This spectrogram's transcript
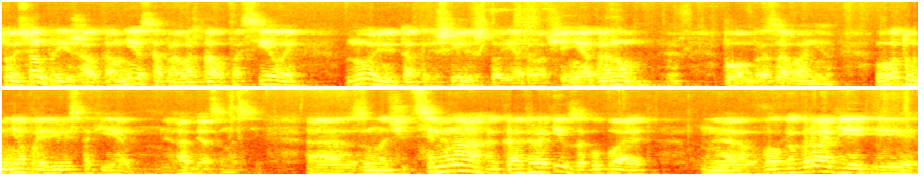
То есть он приезжал ко мне, сопровождал посевы, ну и так решили, что я-то вообще не агроном по образованию. Вот у меня появились такие обязанности. Э, значит, семена кооператив закупает – Э, в Волгограде и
